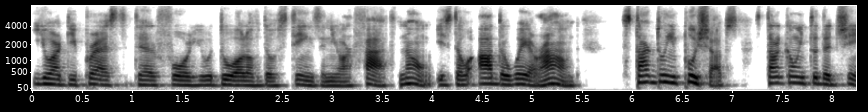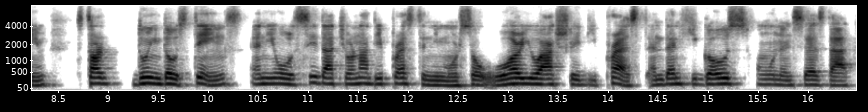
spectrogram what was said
you are depressed, therefore you do all of those things and you are fat. No, it's the other way around. Start doing push ups, start going to the gym, start doing those things, and you will see that you're not depressed anymore. So, were you actually depressed? And then he goes on and says that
